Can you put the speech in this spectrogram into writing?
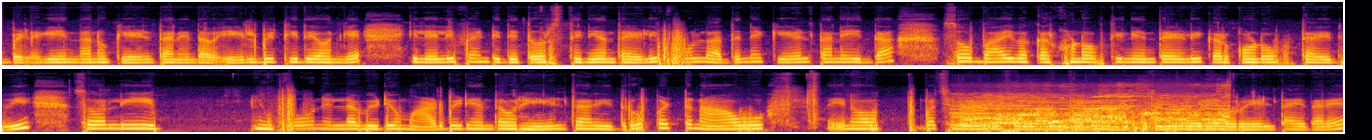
ಬೆಳಗ್ಗೆಯಿಂದನೂ ಕೇಳ್ತಾನೆ ಇದ್ದ. ಹೇಳ್ಬಿಟ್ಟಿದ್ದೆ ಅವನಿಗೆ, ಇಲ್ಲಿ ಎಲಿಫೆಂಟ್ ಇದೆ, ತೋರಿಸ್ತೀನಿ ಅಂತ ಹೇಳಿ ಫುಲ್ ಅದನ್ನೇ ಕೇಳ್ತಾನೆ ಇದ್ದ. ಸೊ ಬಾ, ಇವಾಗ ಕರ್ಕೊಂಡು ಹೋಗ್ತೀನಿ ಅಂತ ಹೇಳಿ ಕರ್ಕೊಂಡು ಹೋಗ್ತಾ ಇದ್ವಿ. ಸೊ ಅಲ್ಲಿ ಫೋನ್ ಎಲ್ಲ ವೀಡಿಯೋ ಮಾಡಬೇಡಿ ಅಂತ ಅವ್ರು ಹೇಳ್ತಾ ಇದ್ರು. ಬಟ್ ನಾವು ಏನೋ ತುಂಬ ಚೆನ್ನಾಗಿರುತ್ತಲ್ಲ ಅಂತೇಳಿ ಮಾಡ್ಕೊತೀವಿ ನೋಡಿ ಅವರು ಹೇಳ್ತಾ ಇದ್ದಾರೆ.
